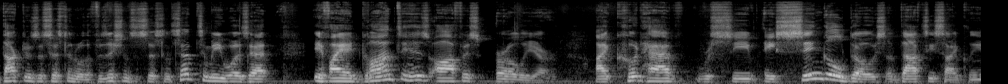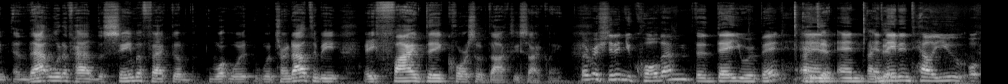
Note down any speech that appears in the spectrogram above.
doctor's assistant or the physician's assistant said to me was that if I had gone to his office earlier, I could have received a single dose of doxycycline, and that would have had the same effect of what would, what turned out to be a five day course of doxycycline. But Rich, didn't you call them the day you were bit? And I did. and, I and did. they didn't tell you oh,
